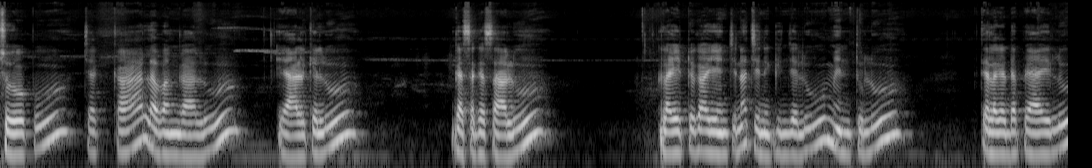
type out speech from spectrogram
సోపు చెక్క లవంగాలు యాలకులు గసగసాలు లైట్గా వేయించిన చెనిగ్గింజలు మెంతులు తెల్లగడ్డ పాయలు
